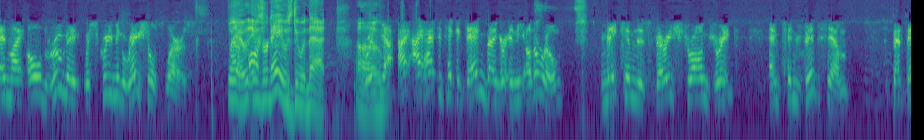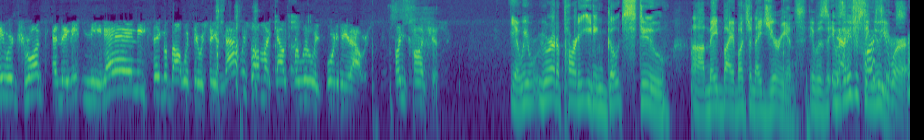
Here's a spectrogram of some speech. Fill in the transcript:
and my old roommate were screaming racial slurs. Well, yeah, it was Renee who was doing that. Uh, yeah, I, I had to take a gangbanger in the other room, make him this very strong drink, and convince him that they were drunk and they didn't mean anything about what they were saying. Matt was on my couch for literally 48 hours, unconscious. Yeah, we, we were at a party eating goat stew uh, made by a bunch of Nigerians. It was it was yeah, an interesting New Year's. you were.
